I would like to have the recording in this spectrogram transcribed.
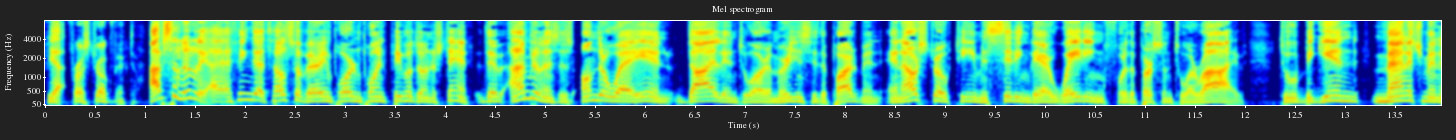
yeah. for a stroke victim. Absolutely. I think that's also a very important point people to understand. The ambulances on their way in dial into our emergency department, and our stroke team is sitting there waiting for the person to arrive to begin management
